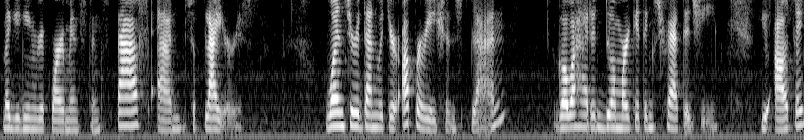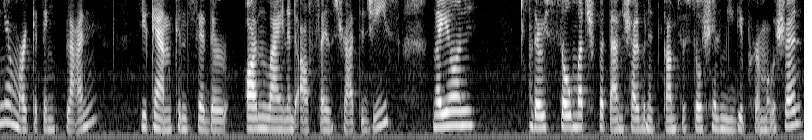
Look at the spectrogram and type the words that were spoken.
magiging requirements ng staff and suppliers. Once you're done with your operations plan, go ahead and do a marketing strategy. You outline your marketing plan. You can consider online and offline strategies. Ngayon, there's so much potential when it comes to social media promotion.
